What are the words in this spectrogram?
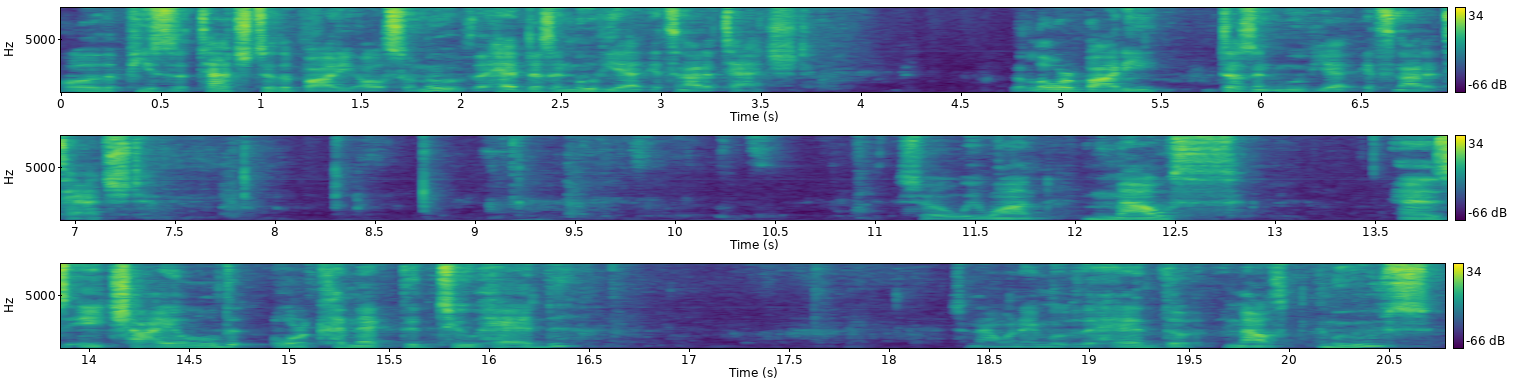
all of the pieces attached to the body also move. The head doesn't move yet, it's not attached. The lower body doesn't move yet, it's not attached. So we want mouth as a child or connected to head. So now when I move the head, the mouth moves.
